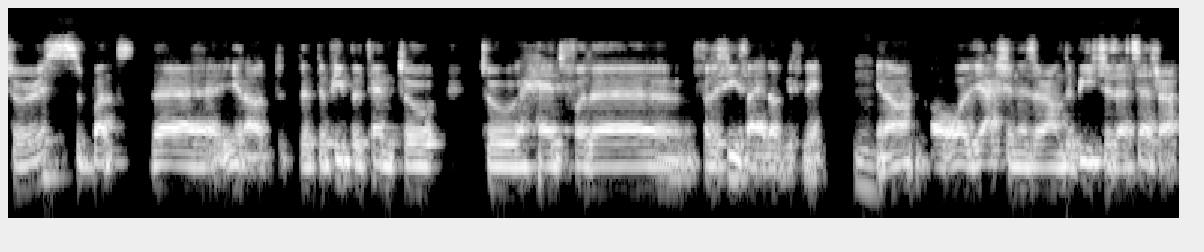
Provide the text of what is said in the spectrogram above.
tourists, but the you know the, the people tend to to head for the for the seaside. Obviously, mm. you know all the action is around the beaches, etc.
